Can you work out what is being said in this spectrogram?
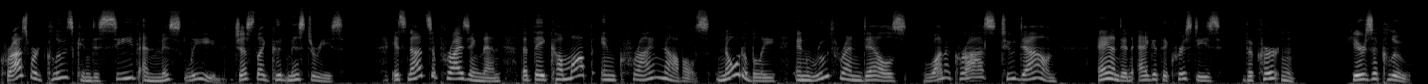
crossword clues can deceive and mislead, just like good mysteries. It's not surprising then that they come up in crime novels, notably in Ruth Rendell's One Across, Two Down, and in Agatha Christie's The Curtain. Here's a clue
